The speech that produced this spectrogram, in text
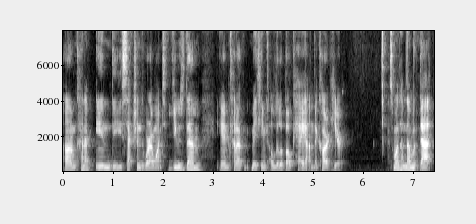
um, kind of in the sections where I want to use them and kind of making a little bouquet on the card here. So once I'm done with that,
